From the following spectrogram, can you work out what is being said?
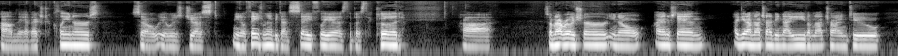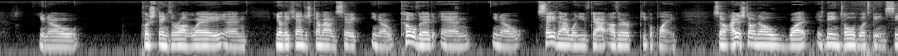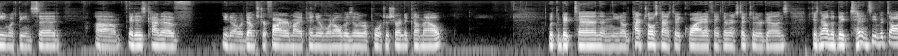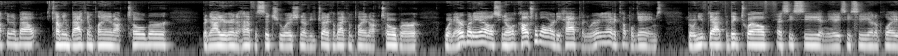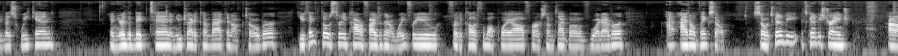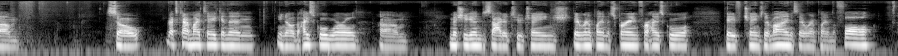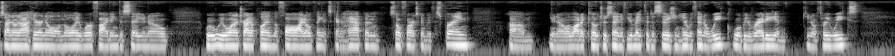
Um, they have extra cleaners. So it was just, you know, things were going to be done safely as the best they could. Uh, so I'm not really sure, you know, I understand. Again, I'm not trying to be naive. I'm not trying to, you know, push things the wrong way. And, you know, they can't just come out and say, you know, COVID and, you know, say that when you've got other people playing. So I just don't know what is being told, what's being seen, what's being said. Um, it is kind of, you know, a dumpster fire in my opinion when all those other reports are starting to come out with the Big Ten and you know the Pac-12's kind of stayed quiet. I think they're going to stick to their guns because now the Big Ten's even talking about coming back and playing in October. But now you're going to have the situation of if you try to come back and play in October when everybody else, you know, college football already happened. We already had a couple games. But when you've got the Big 12, SEC, and the ACC going to play this weekend, and you're the Big 10 and you try to come back in October, do you think those three Power Fives are going to wait for you for the college football playoff or some type of whatever? I, I don't think so. So it's going to be it's going to be strange. Um, so that's kind of my take. And then you know the high school world, um, Michigan decided to change. They were going to play in the spring for high school. They've changed their mind and said we're going to play in the fall. So I know now here in Illinois, we're fighting to say, you know, we, we want to try to play in the fall. I don't think it's going to happen. So far, it's going to be the spring. Um, you know, a lot of coaches saying if you make the decision here within a week, we'll be ready in, you know, three weeks,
